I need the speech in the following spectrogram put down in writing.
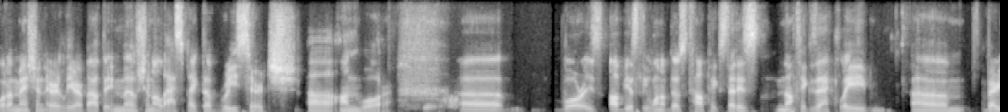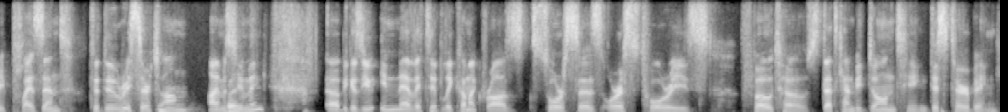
what I mentioned earlier about the emotional aspect of research uh, on war. Uh, war is obviously one of those topics that is not exactly um, very pleasant to do research on, I'm right. assuming, uh, because you inevitably come across sources or stories, photos that can be daunting, disturbing.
